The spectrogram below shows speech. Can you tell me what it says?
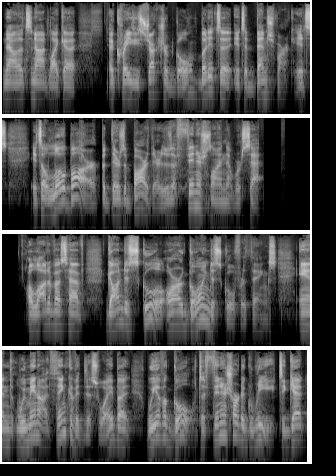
Now, that's not like a a crazy structured goal, but it's a it's a benchmark. It's it's a low bar, but there's a bar there. There's a finish line that we're set. A lot of us have gone to school or are going to school for things. And we may not think of it this way, but we have a goal to finish our degree, to get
